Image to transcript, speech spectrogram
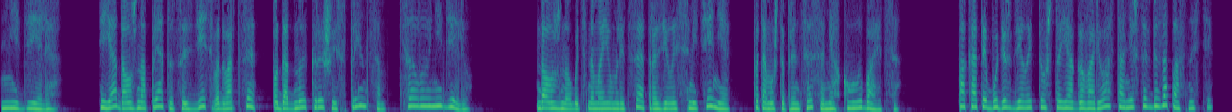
«Неделя. Я должна прятаться здесь, во дворце, под одной крышей с принцем, целую неделю». Должно быть, на моем лице отразилось смятение, потому что принцесса мягко улыбается. «Пока ты будешь делать то, что я говорю, останешься в безопасности.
